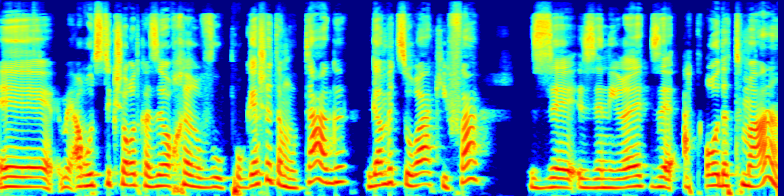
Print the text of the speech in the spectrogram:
אה, ערוץ תקשורת כזה או אחר, והוא פוגש את המותג, גם בצורה עקיפה, זה, זה נראה, זה עוד הטמעה.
